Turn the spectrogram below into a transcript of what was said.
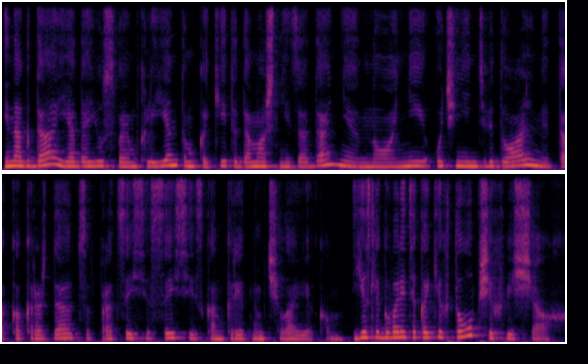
Иногда я даю своим клиентам какие-то домашние задания, но они очень индивидуальны, так как рождаются в процессе сессии с конкретным человеком. Если говорить о каких-то общих вещах,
